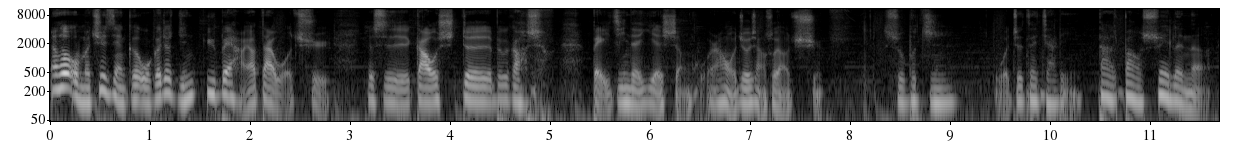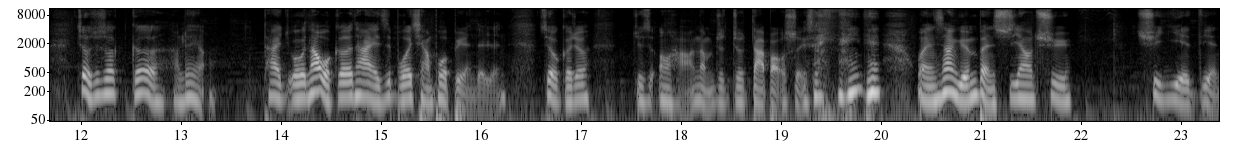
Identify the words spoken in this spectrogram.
那时候我们去之前，哥我哥就已经预备好要带我去，就是高就是，不是高，北京的夜生活。然后我就想说要去，殊不知。我就在家里大爆睡了呢，就我就说哥好累哦，他我那我哥他也是不会强迫别人的人，所以我哥就就是哦好，那我们就就大爆睡。所以那一天晚上原本是要去去夜店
